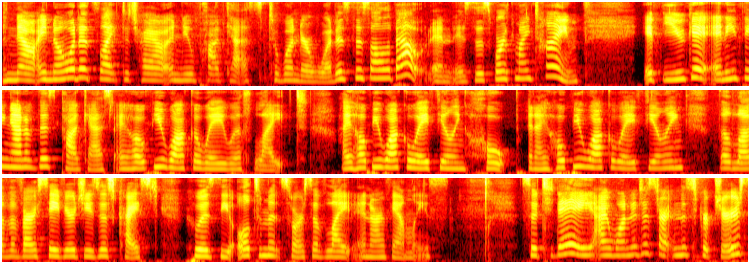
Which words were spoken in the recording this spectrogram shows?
Now, I know what it's like to try out a new podcast, to wonder what is this all about and is this worth my time? If you get anything out of this podcast, I hope you walk away with light. I hope you walk away feeling hope, and I hope you walk away feeling the love of our Savior Jesus Christ, who is the ultimate source of light in our families. So today, I wanted to start in the scriptures.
